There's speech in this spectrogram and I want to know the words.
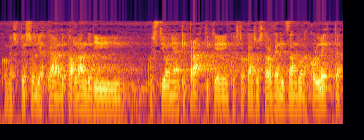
come spesso gli accade, parlando di questioni anche pratiche, in questo caso sta organizzando una colletta,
